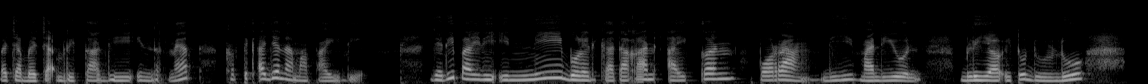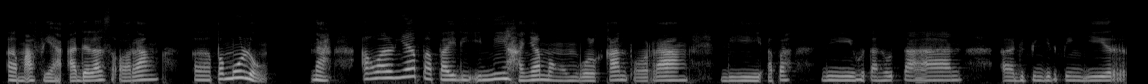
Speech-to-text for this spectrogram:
baca-baca berita di internet, ketik aja nama Paidi. Jadi Paidi ini boleh dikatakan ikon Porang di Madiun. Beliau itu dulu uh, maaf ya adalah seorang uh, pemulung. Nah, awalnya Papaidi ini hanya mengumpulkan porang di apa di hutan-hutan, uh, di pinggir-pinggir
